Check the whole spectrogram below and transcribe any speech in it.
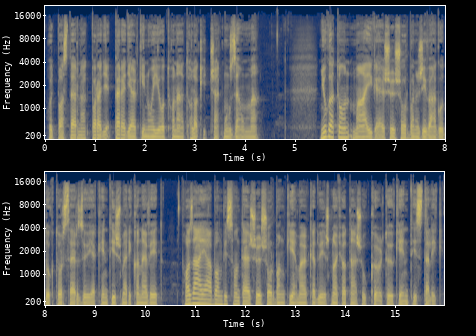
hogy Pasternák Peregyelkinói otthonát alakítsák múzeummá. Nyugaton máig elsősorban a Zsivágó doktor szerzőjeként ismerik a nevét, hazájában viszont elsősorban kiemelkedő és nagy hatású költőként tisztelik.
